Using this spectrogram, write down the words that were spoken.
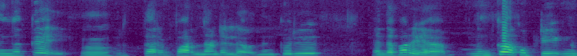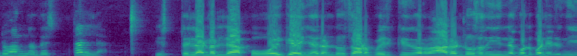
നിങ്ങക്കേ ഒരു തരം പറഞ്ഞാണ്ടല്ലോ. നിങ്ങക്കൊരു എന്താ പറയാ നിങ്ങക്ക് ആ കുട്ടി ഇങ്ങോട്ട് വന്നത് ഇഷ്ടല്ല. ഇഷ്ടമില്ലാണ്ടല്ല പോയി കഴിഞ്ഞാൽ രണ്ടു ദിവസം അവിടെ പോയി ഇരിക്കുന്നു ആ രണ്ടു ദിവസം നീ എന്നെ കൊണ്ട് പണിയെടുക്കും നീ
